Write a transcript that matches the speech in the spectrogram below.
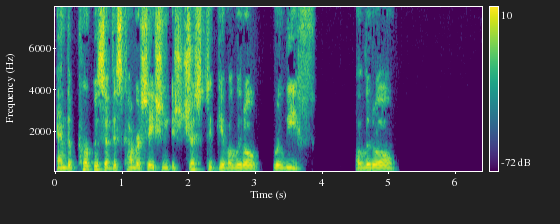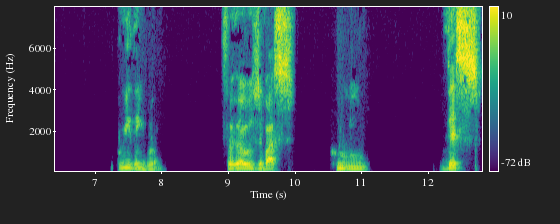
And the purpose of this conversation is just to give a little relief, a little breathing room for those of us who this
